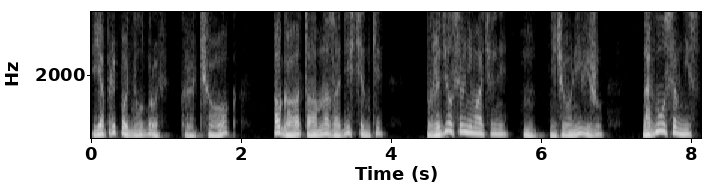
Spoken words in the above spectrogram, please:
Я приподнял бровь. «Крючок?» «Ага, там, на задней стенке». Вгляделся внимательней. Хм, «Ничего не вижу». Нагнулся вниз.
